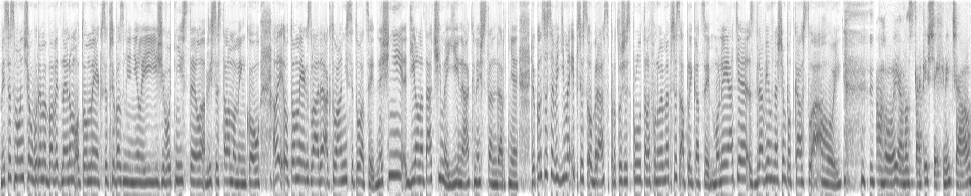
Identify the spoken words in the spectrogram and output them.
My se s Mončou budeme bavit nejenom o tom, jak se třeba změnil její životní styl, když se stala maminkou, ale i o tom, jak zvládá aktuální situaci. Dnešní díl natáčíme jinak než standardně. Dokonce se vidíme i přes obraz, protože spolu telefonujeme přes aplikaci. Moni, já tě zdravím v našem podcastu a ahoj. Ahoj, já vás taky všechny, čau.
